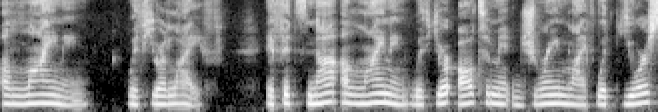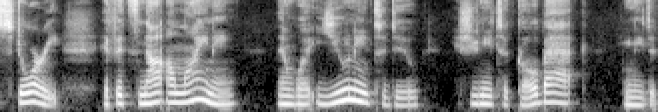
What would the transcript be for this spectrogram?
aligning with your life, if it's not aligning with your ultimate dream life, with your story, if it's not aligning, then what you need to do is you need to go back, you need to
